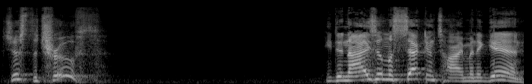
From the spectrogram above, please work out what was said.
It's just the truth. He denies him a second time, and again,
